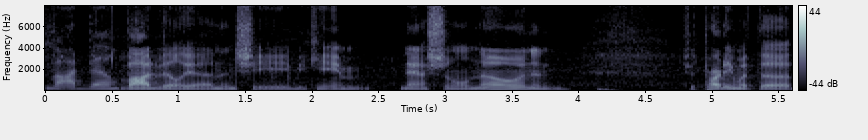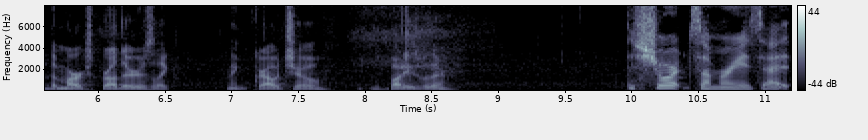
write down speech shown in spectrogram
Vaudeville. vaudeville, yeah, and then she became national known and she was partying with the the Marx Brothers, like I think Groucho was buddies with her. The short summary is that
